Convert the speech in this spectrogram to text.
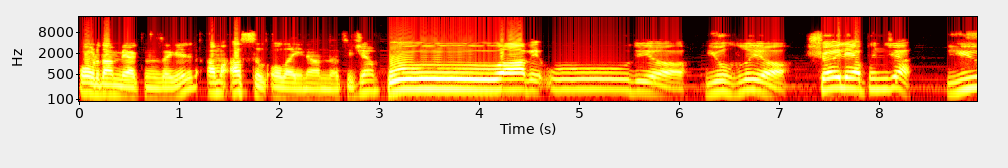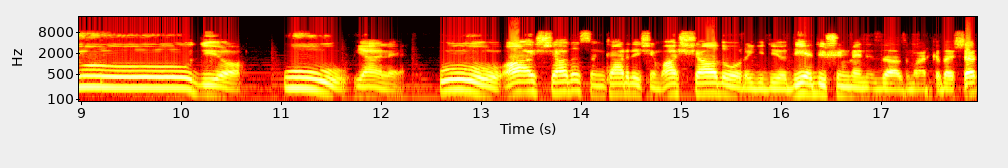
Oradan bir aklınıza gelir. Ama asıl olayını anlatacağım. U abi U diyor. Yuhluyor. Şöyle yapınca Yu diyor. U yani. U aşağıdasın kardeşim aşağı doğru gidiyor diye düşünmeniz lazım arkadaşlar.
